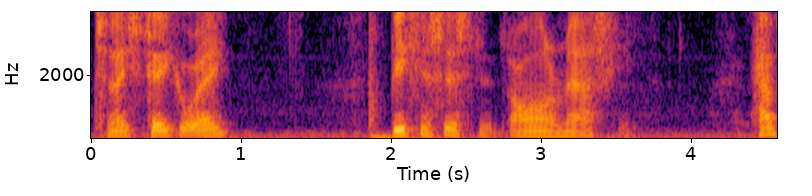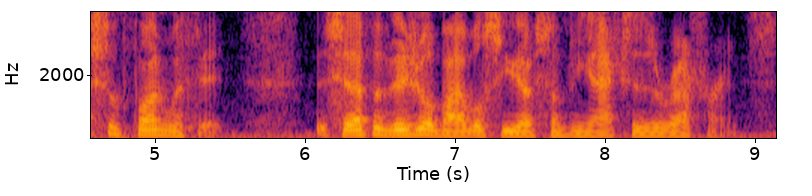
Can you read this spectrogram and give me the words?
tonight's takeaway be consistent, all I'm asking. Have some fun with it. Set up a visual Bible so you have something that acts as a reference.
